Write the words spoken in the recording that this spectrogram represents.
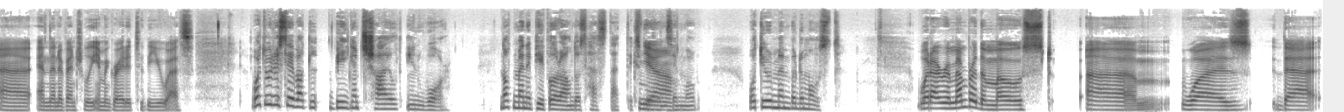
uh, and then eventually immigrated to the U.S. What would you say about being a child in war? Not many people around us has that experience yeah. anymore. What do you remember the most? What I remember the most um, was that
